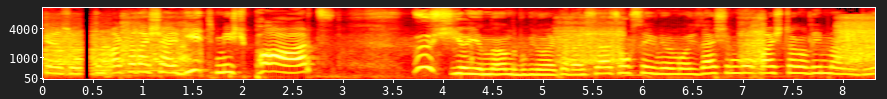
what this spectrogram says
kere söyledim. Arkadaşlar 70 part 3 yayınlandı bugün arkadaşlar. Çok seviniyorum o yüzden. Şimdi baştan alayım ben videoyu.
